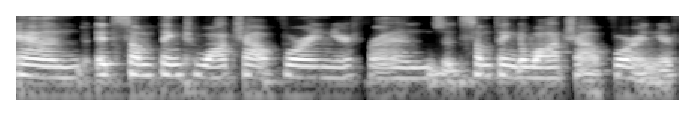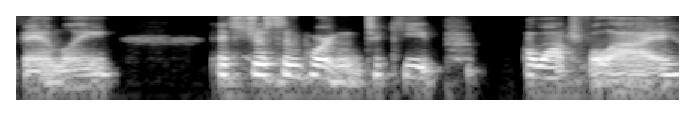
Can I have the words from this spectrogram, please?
And it's something to watch out for in your friends. It's something to watch out for in your family. It's just important to keep a watchful eye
